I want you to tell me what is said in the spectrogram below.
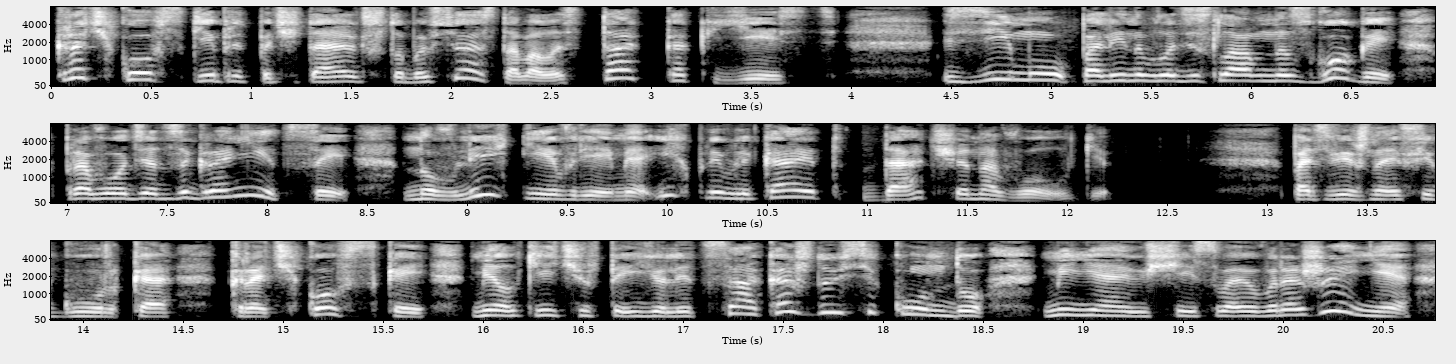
Крачковские предпочитают, чтобы все оставалось так, как есть. Зиму Полина Владиславовна с Гогой проводят за границей, но в летнее время их привлекает дача на Волге. Подвижная фигурка Крачковской, мелкие черты ее лица, каждую секунду меняющие свое выражение —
